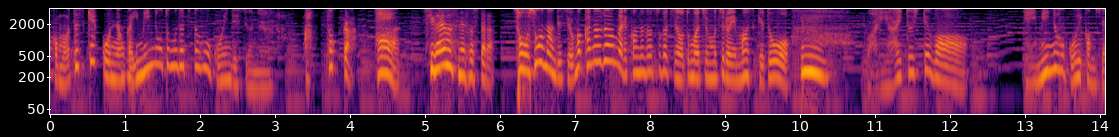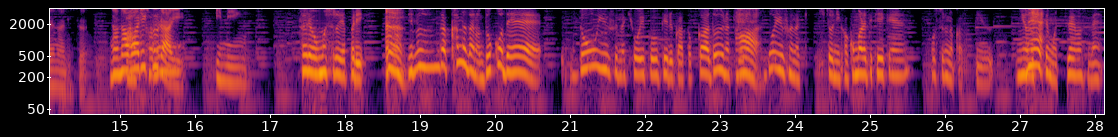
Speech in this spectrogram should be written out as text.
かも、私結構なんか移民のお友達の方が多いんですよね。あそっか。はい。違いますねそしたら。そうそうなんですよ。まあ、カナダ生まれ、カナダ育ちのお友達ももちろんいますけど、うん、割合としては、え移民の方が多いかもしれないです。7割くらい移民。それ面白いやっぱりうん自分がカナダのどこでどういうふうな教育を受けるかとかどういうな、はいどういうふうな人に囲まれて経験をするのかっていうによっても違いますね。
